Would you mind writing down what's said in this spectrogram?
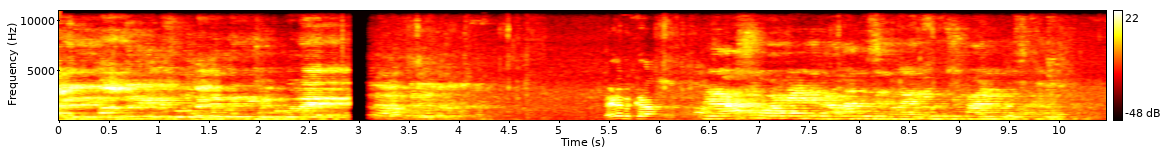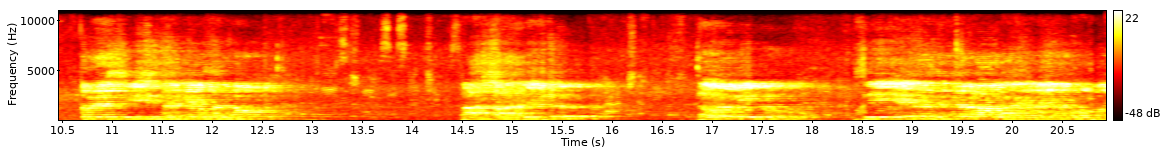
అనేది మనందరికీ తెలుసు తల్లి గురించి చెప్పుకునే మేడం ఇక్కడ. రాష్ట్ర అధ్యక్షుడు గౌరవనీయులు శ్రీ కేంద్ర చంద్రబాబు గారి నాయకత్వంలో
